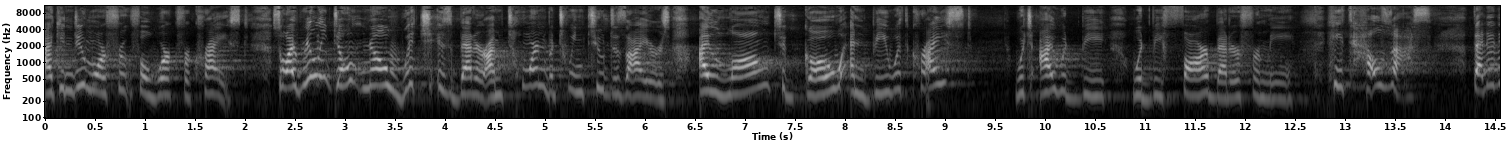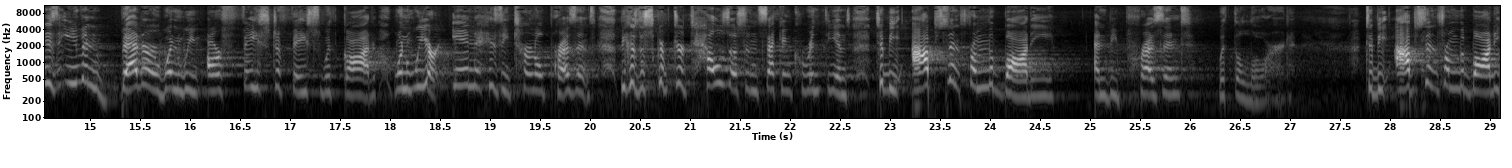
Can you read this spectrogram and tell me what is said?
I can do more fruitful work for Christ. So I really don't know which is better. I'm torn between two desires. I long to go and be with Christ, which I would be would be far better for me. He tells us that it is even better when we are face to face with God, when we are in his eternal presence because the scripture tells us in Second Corinthians to be absent from the body and be present with the Lord. To be absent from the body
